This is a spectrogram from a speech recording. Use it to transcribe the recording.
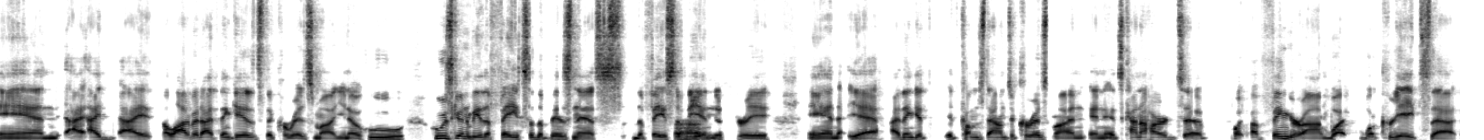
And I, I, I, a lot of it, I think, is the charisma. You know, who who's going to be the face of the business, the face uh-huh. of the uh-huh. industry, and yeah, I think it it comes down to charisma, and, and it's kind of hard to put a finger on what what creates that.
